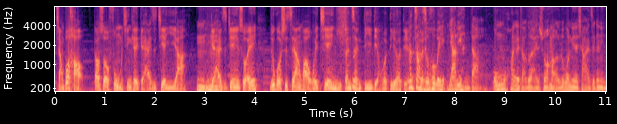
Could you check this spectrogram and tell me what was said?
讲不好。到时候父母亲可以给孩子建议啊，嗯，给孩子建议说，哎、欸，如果是这样的话，我会建议你分成第一点或第二点。那这样子会不会压力很大？我们换个角度来说好了，如果你的小孩子跟你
